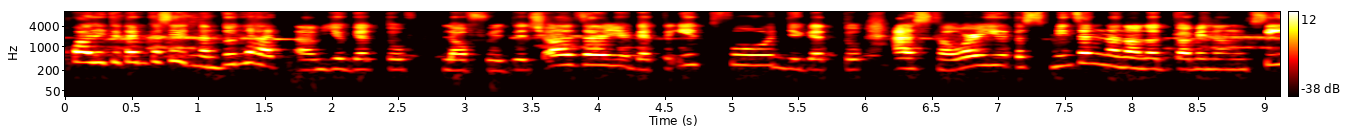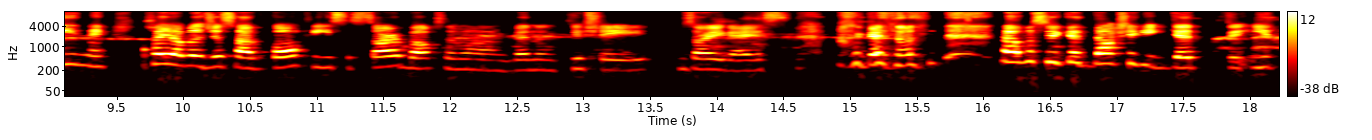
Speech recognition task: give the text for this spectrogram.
quality time kasi nandun lahat. Um, you get to love with each other, you get to eat food, you get to ask how are you. Tapos minsan nanonood kami ng sine. O kaya we'll just have coffee sa Starbucks na mga ganun cliche. Sorry guys. ganun. Tapos we could actually get to eat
